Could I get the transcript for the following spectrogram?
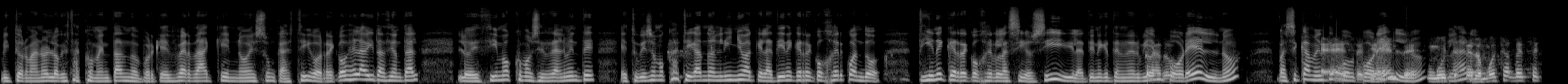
Víctor Manuel, lo que estás comentando, porque es verdad que no es un castigo. Recoge la habitación tal, lo decimos como si realmente estuviésemos castigando al niño a que la tiene que recoger cuando tiene que recogerla sí o sí, y la tiene que tener bien por él, ¿no? Básicamente por, por él, ¿no? Pero muchas veces,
